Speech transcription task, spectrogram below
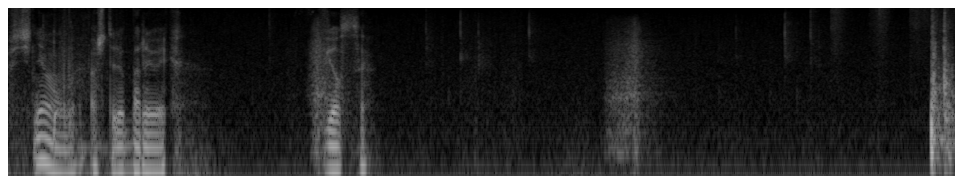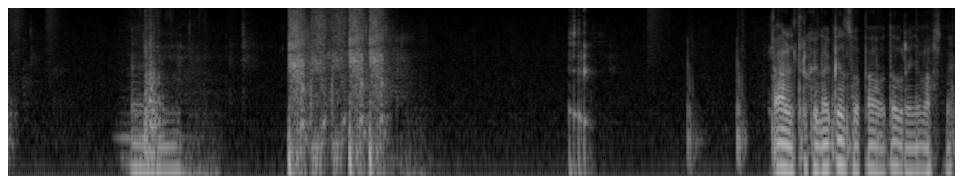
Przecież nie mam aż tyle baryłek w wiosce. Trochę laga złapało, dobra, nieważne.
